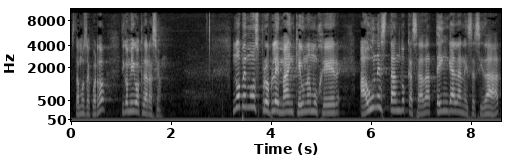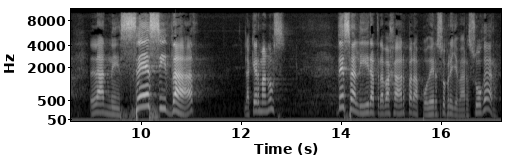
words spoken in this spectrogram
¿Estamos de acuerdo? Digo amigo, aclaración. No vemos problema en que una mujer, aún estando casada, tenga la necesidad, la necesidad, ¿la que hermanos? de salir a trabajar para poder sobrellevar su hogar,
